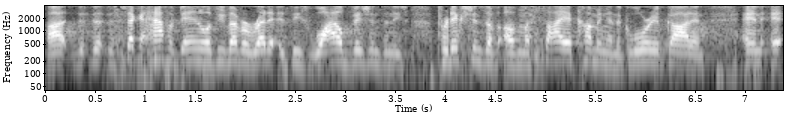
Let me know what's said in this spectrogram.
uh, the, the, second half of Daniel, if you've ever read it, is these wild visions and these predictions of, of Messiah coming and the glory of God. And, and it,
